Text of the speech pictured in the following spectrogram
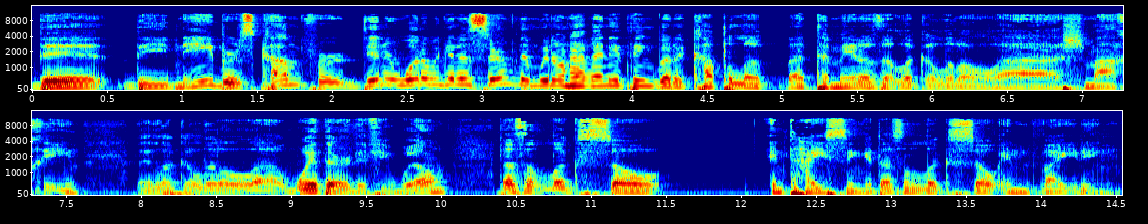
the the neighbors come for dinner. What are we gonna serve them? We don't have anything but a couple of uh, tomatoes that look a little uh, schmachi. They look a little uh, withered, if you will. Doesn't look so enticing. It doesn't look so inviting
